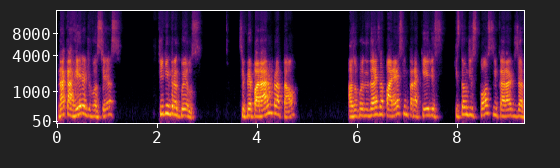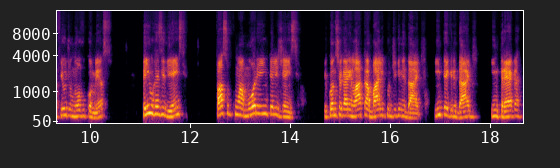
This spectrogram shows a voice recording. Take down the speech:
na carreira de vocês, fiquem tranquilos. Se prepararam para tal, as oportunidades aparecem para aqueles que estão dispostos a encarar o desafio de um novo começo. Tenham resiliência, façam com amor e inteligência. E quando chegarem lá, trabalhem com dignidade, integridade entrega,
